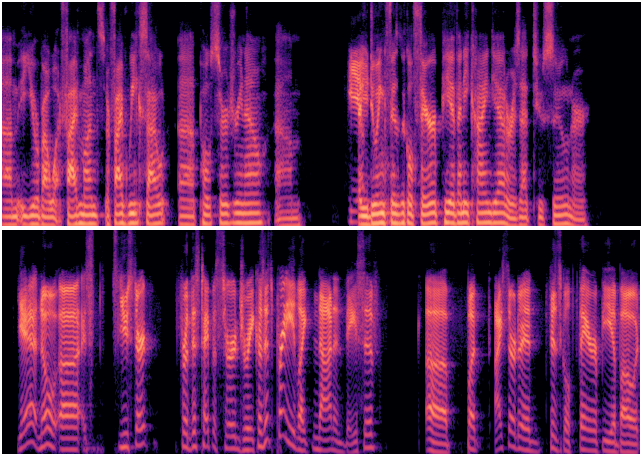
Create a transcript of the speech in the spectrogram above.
Um, you're about what five months or five weeks out uh, post surgery now. Um, are you doing physical therapy of any kind yet, or is that too soon? Or Yeah. No. Uh, you start for this type of surgery because it's pretty like non-invasive. Uh, but I started physical therapy about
